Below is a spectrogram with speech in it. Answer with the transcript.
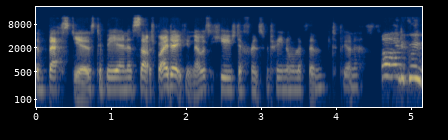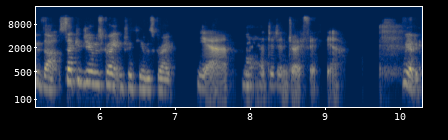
the best years to be in as such. But I don't think there was a huge difference between all of them, to be honest. Oh, I'd agree with that. Second year was great and fifth year was great. Yeah, I did enjoy fifth year. We had a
